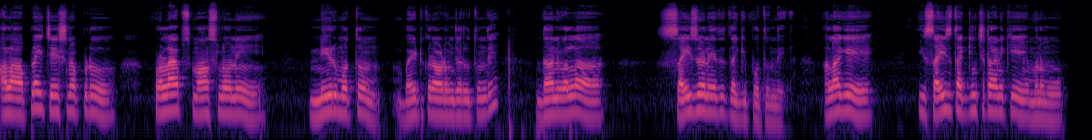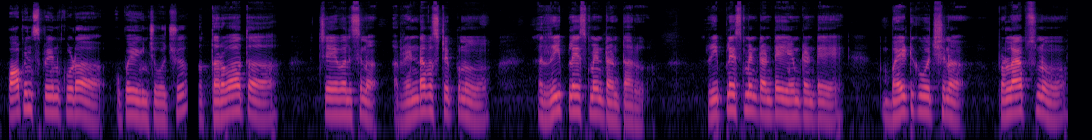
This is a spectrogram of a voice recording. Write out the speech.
అలా అప్లై చేసినప్పుడు ప్రొలాప్స్ మాస్లోని నీరు మొత్తం బయటకు రావడం జరుగుతుంది. దానివల్ల సైజు అనేది తగ్గిపోతుంది. అలాగే ఈ సైజు తగ్గించడానికి మనము పాపిన్ స్ప్రేని కూడా ఉపయోగించవచ్చు. తర్వాత చేయవలసిన రెండవ స్టెప్ను రీప్లేస్మెంట్ అంటారు. రీప్లేస్మెంట్ అంటే ఏమిటంటే బయటకు వచ్చిన ప్రొలాప్స్ను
